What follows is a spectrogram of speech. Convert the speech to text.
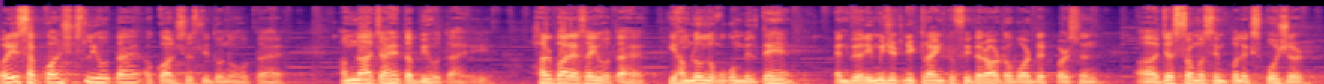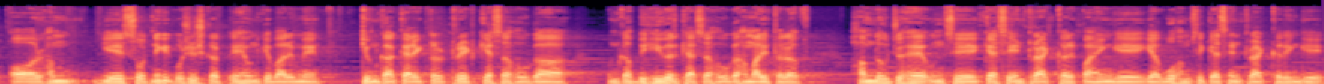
और ये सबकॉन्शियसली होता है और कॉन्शियसली दोनों होता है। हम ना चाहें तब भी होता है ये। हर बार ऐसा ही होता है कि हम लोग लोगों को मिलते हैं and we are immediately trying to figure out about that person just from a simple exposure और हम ये सोचने की कोशिश करते हैं उनके बारे में कि उनका कैरेक्टर ट्रेट कैसा होगा, उनका बिहेवियर कैसा होगा हमारी तरफ़। हम लोग जो है उनसे कैसे इंटरेक्ट कर पाएँगे या वो हमसे कैसे इंटरेक्ट करेंगे।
